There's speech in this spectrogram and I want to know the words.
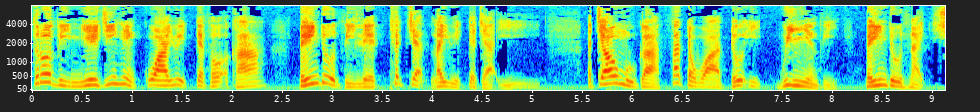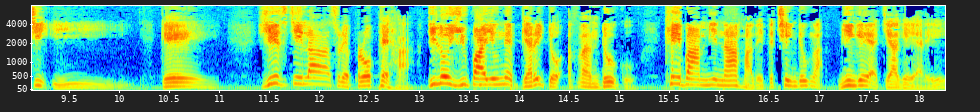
သူတို့သည်မြေကြီးနှင့်ကွာ၍တက်သောအခါဘိန်းတို့သည်လည်းထက်ကြက်လိုက်၍တက်ကြ၏အကြောင်းမူကားတတ္တဝါတို့ဤဝိညာဉ်သည်ဘိန်းတို့၌ရှိ၏ကဲယေစကြည်လာဆိုတဲ့ပရောဖက်ဟာဒီလိုယူပါယုံနဲ့ဗျာဒိတ်တော်အသံတို့ကို ခေပါမြင်နာမှာလေတစ်ချိန်တုန်းကမြင်ခဲ့ရကြားခဲ့ရတယ်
